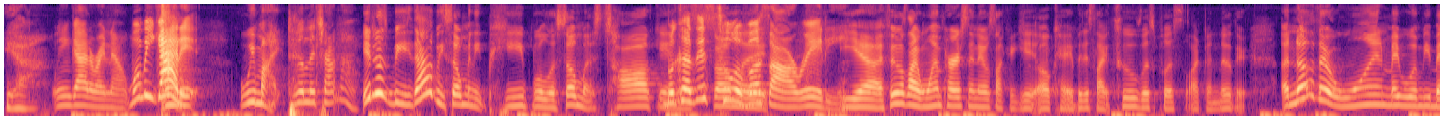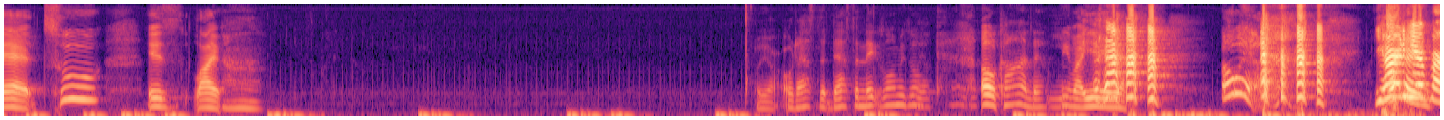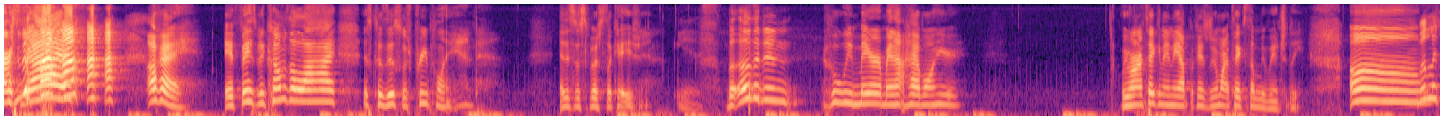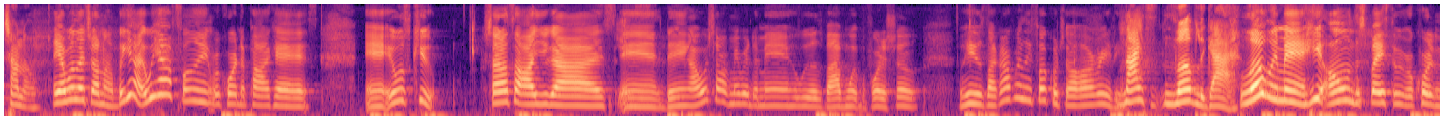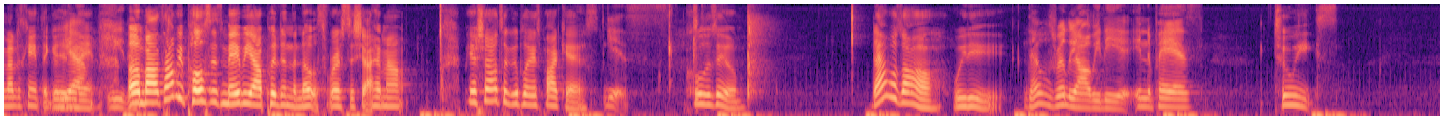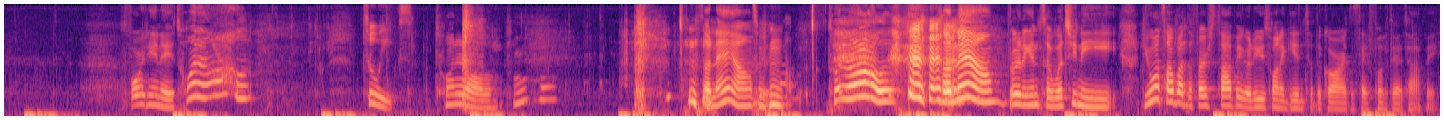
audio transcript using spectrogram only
Yeah. We ain't got it right now. When we got it, We might. we'll let y'all know. It just be that would be so many people and so much talking. Because it's so two of us already. Yeah, if it was like one person, it was like a get okay, but it's like two of us plus like another another one maybe wouldn't be bad. Two is like, huh. Oh, we are. Oh, that's the that's the next one we going. Oh, kinda. You might, yeah, yeah. yeah. oh well. You heard it here first. guys. Okay, if it becomes a lie, it's because this was pre-planned, and it's a special occasion. yes. But other than who we may or may not have on here, we aren't taking any applications. We might take some eventually. Um, We'll let y'all know. yeah, we'll let y'all know. But yeah, we have fun recording the podcast, and it was cute. Shout out to all you guys. Yes. And dang, I wish I remembered the man who we was vibing with before the show. He was like, I really fuck with y'all already. Nice, lovely guy. Lovely man. He owned the space that we recorded, and I just can't think of his Yeah, name. Um, by the time we post this, maybe I'll put in the notes for us to shout him out. But yeah, shout out to Good Players Podcast. Yes. Cool as hell. That was all we did. That was really all we did in the past. Two weeks. 14 days. $20. Two weeks. $20. dollars so now, $20. so now, we're going to get into what you need. Do you want to talk about the first topic, or do you just want to get into the cards and say, fuck that topic?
